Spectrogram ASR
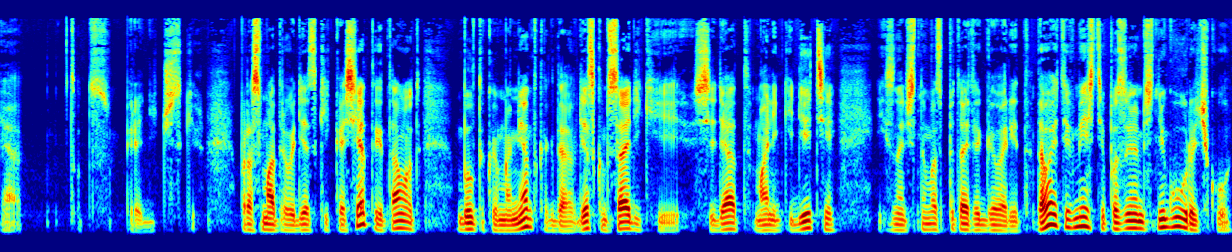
я тут периодически просматриваю детские кассеты, и там вот был такой момент, когда в детском садике сидят маленькие дети, и, значит, им воспитатель говорит, давайте вместе позовем Снегурочку.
